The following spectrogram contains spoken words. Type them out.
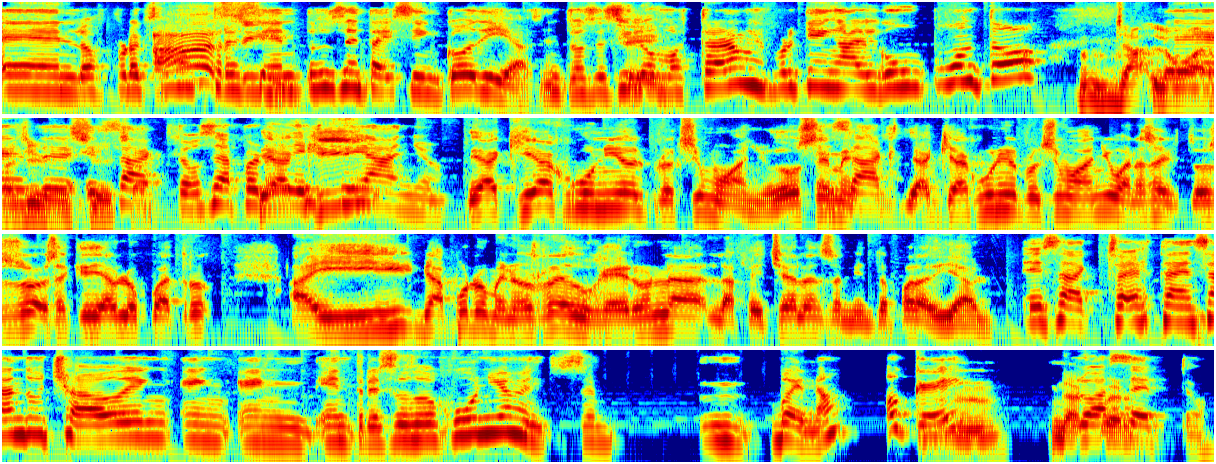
en los próximos Ah, sí. 365 días. Entonces, si Sí. lo mostraron es porque en algún punto. Ya lo va a de- recibir. de- sí, exacto, o sea, pero De de, aquí- este año. De aquí a junio del próximo año, 12 meses. De aquí a junio del próximo año van a salir todos esos. O sea que Diablo 4, ahí ya por lo menos redujeron la, la fecha de lanzamiento para Diablo. Exacto, o sea, está ensanduchado en, en- en- entre esos dos junios. Entonces, mm, bueno, ok, de lo acepto.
